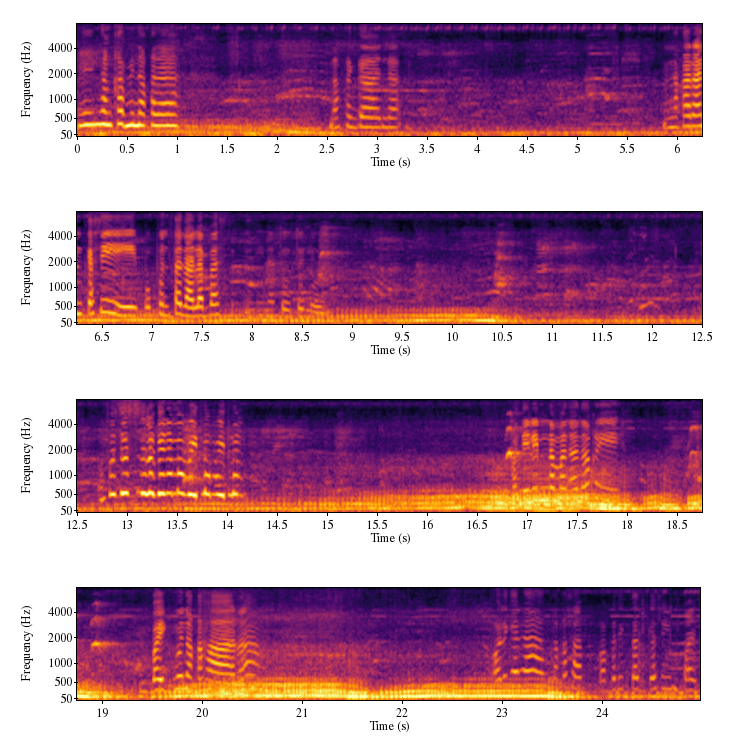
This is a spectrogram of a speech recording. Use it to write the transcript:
Ngayon lang kami naka nakagala. Nakaraan kasi pupunta lalabas, hindi natutuloy. Ang pasus talaga naman, wait lang, wait lang. Madilim naman anak eh. Yung bike mo nakaharang. O, ka na, nakasap, pabaliktad kasi yung park,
